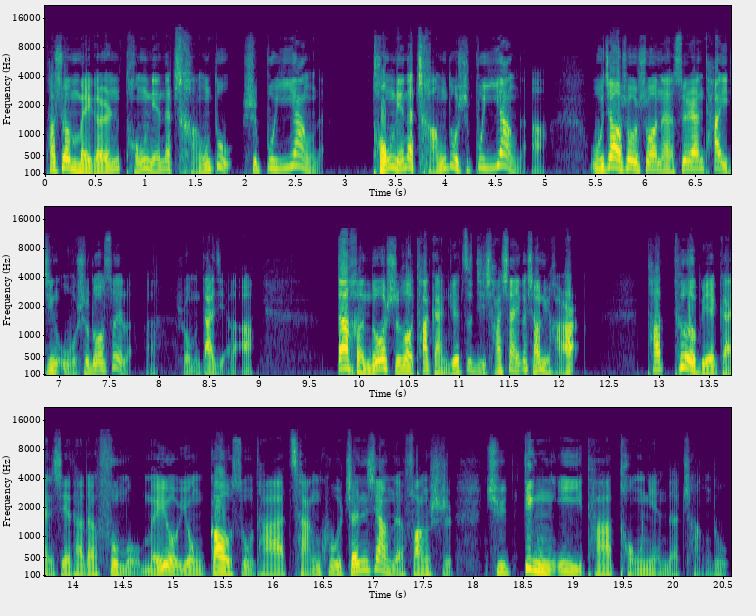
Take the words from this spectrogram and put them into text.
他说每个人童年的长度是不一样的，童年的长度是不一样的啊。武教授说呢，虽然他已经五十多岁了啊，是我们大姐了啊。但很多时候，他感觉自己还像一个小女孩他特别感谢他的父母没有用告诉他残酷真相的方式去定义他童年的长度，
